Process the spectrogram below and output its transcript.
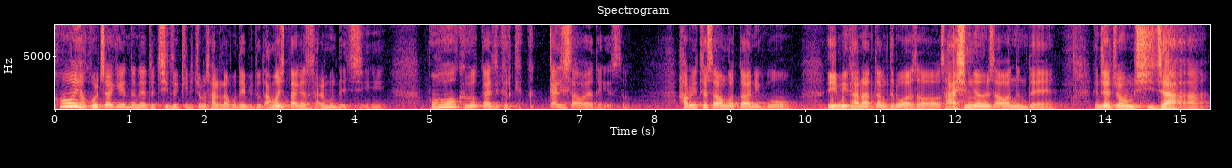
어, 야, 골짜기에 있는 애들 지들끼리 좀 살라고 내비두고 나머지 땅에서 살면 되지. 뭐, 그것까지 그렇게 끝까지 싸워야 되겠어? 하루 이틀 싸운 것도 아니고, 이미 가나안 땅 들어와서 40년을 싸웠는데, 이제 좀 쉬자.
